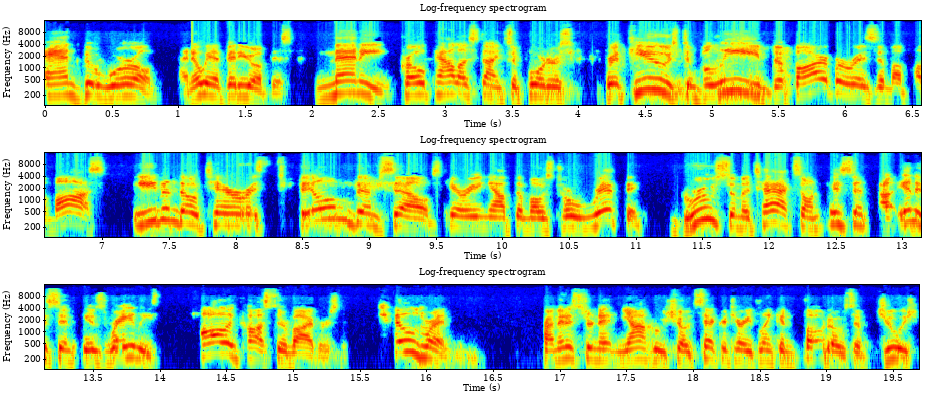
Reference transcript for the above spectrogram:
and the world. I know we have video of this. Many pro Palestine supporters refuse to believe the barbarism of Hamas, even though terrorists filmed themselves carrying out the most horrific, gruesome attacks on innocent, uh, innocent Israelis, Holocaust survivors, children. Prime Minister Netanyahu showed Secretary Blinken photos of Jewish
